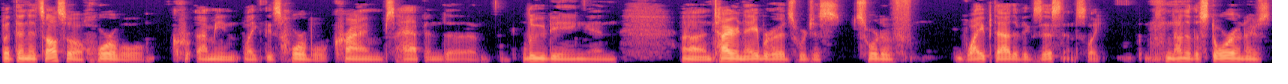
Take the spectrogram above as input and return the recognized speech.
but then it's also a horrible. I mean, like these horrible crimes happened, uh, looting, and uh, entire neighborhoods were just sort of wiped out of existence. Like none of the store owners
